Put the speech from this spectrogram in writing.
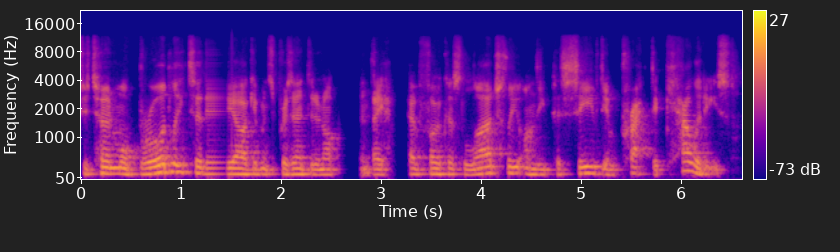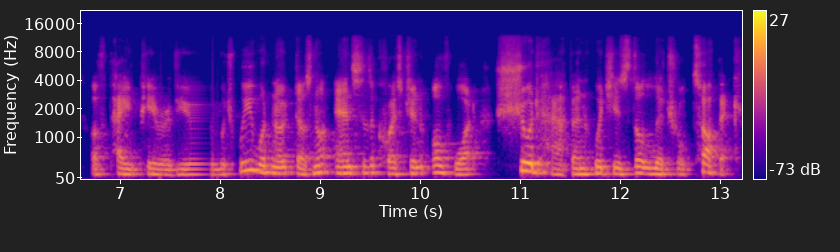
To turn more broadly to the arguments presented in opposition, they have focused largely on the perceived impracticalities of paid peer review, which we would note does not answer the question of what should happen, which is the literal topic.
